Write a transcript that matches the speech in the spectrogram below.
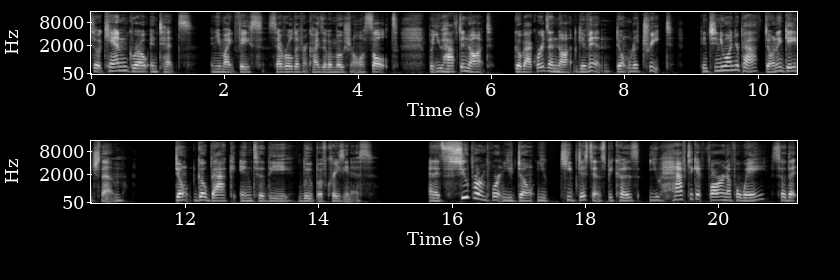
So it can grow intense and you might face several different kinds of emotional assault. But you have to not go backwards and not give in. Don't retreat. Continue on your path. Don't engage them. Don't go back into the loop of craziness. And it's super important you don't you keep distance because you have to get far enough away so that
